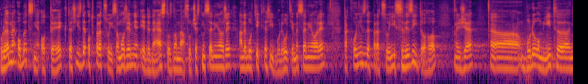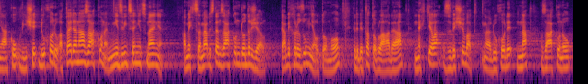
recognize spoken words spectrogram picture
Budeme obecně o ty, kteří zde odpracují samozřejmě i dnes, to znamená současní seniori, anebo ti, kteří budou těmi seniory, tak oni zde pracují s vizí toho, že uh, budou mít uh, nějakou výši důchodu. A to je daná zákonem, nic více, nic méně. A my chceme, aby ten zákon dodržel. Já bych rozuměl tomu, kdyby tato vláda nechtěla zvyšovat eh, důchody nad zákonnou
